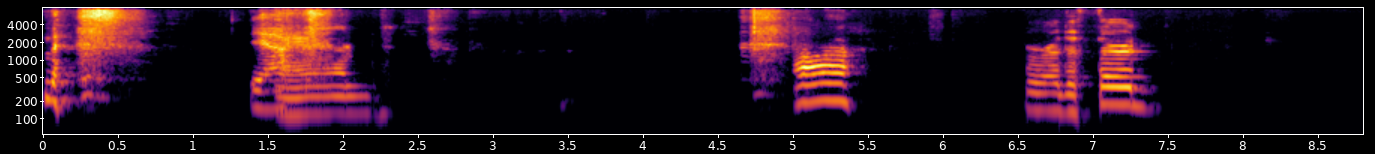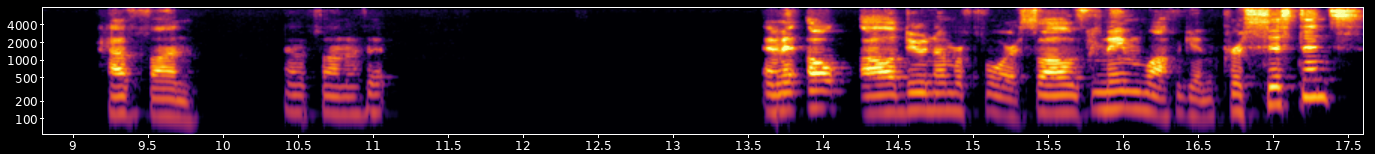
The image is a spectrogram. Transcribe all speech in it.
yeah. And uh, for the third, have fun. Have fun with it. And it, oh, I'll do number four. So I'll name them off again. Persistence.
